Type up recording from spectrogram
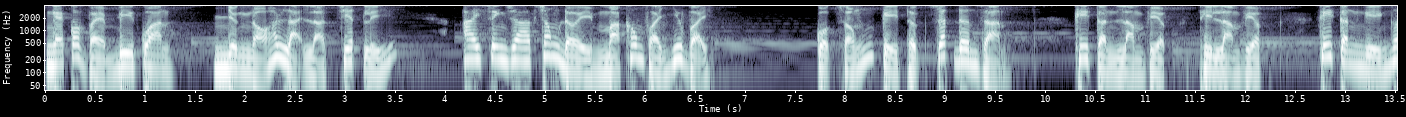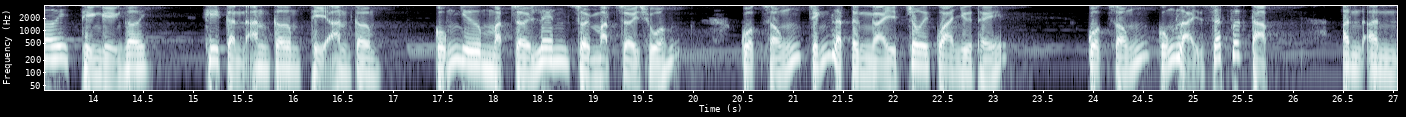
nghe có vẻ bi quan, nhưng nó lại là triết lý. Ai sinh ra trong đời mà không phải như vậy? Cuộc sống kỳ thực rất đơn giản. Khi cần làm việc thì làm việc, khi cần nghỉ ngơi thì nghỉ ngơi, khi cần ăn cơm thì ăn cơm. Cũng như mặt trời lên rồi mặt trời xuống. Cuộc sống chính là từng ngày trôi qua như thế. Cuộc sống cũng lại rất phức tạp. Ân ân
